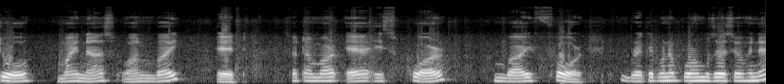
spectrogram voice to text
two minus one by eight তাৰপিছত আমাৰ A square by four bracket মানে পূৰণ বুজাইছে হয়নে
